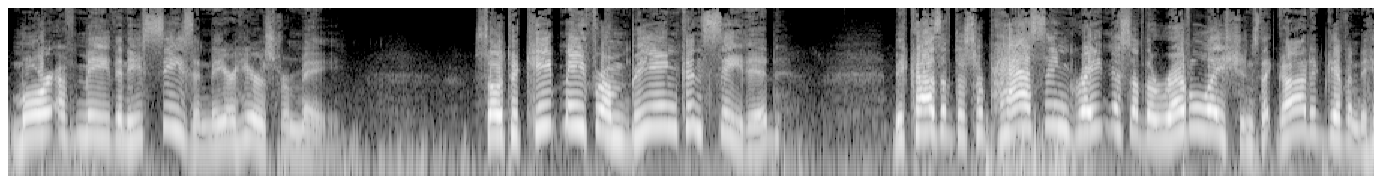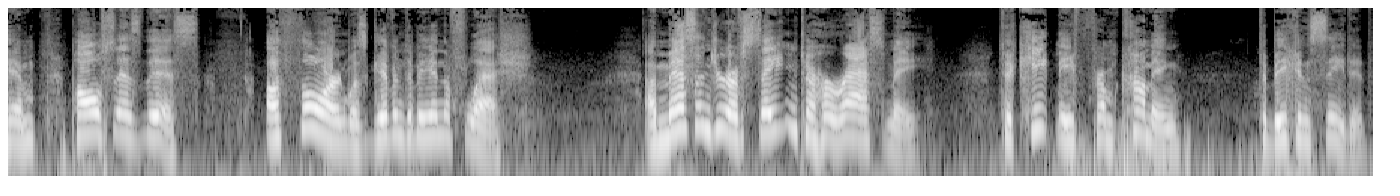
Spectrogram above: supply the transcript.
more of me than he sees in me or hears from me. So, to keep me from being conceited, because of the surpassing greatness of the revelations that God had given to him, Paul says this a thorn was given to me in the flesh, a messenger of Satan to harass me, to keep me from coming to be conceited.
